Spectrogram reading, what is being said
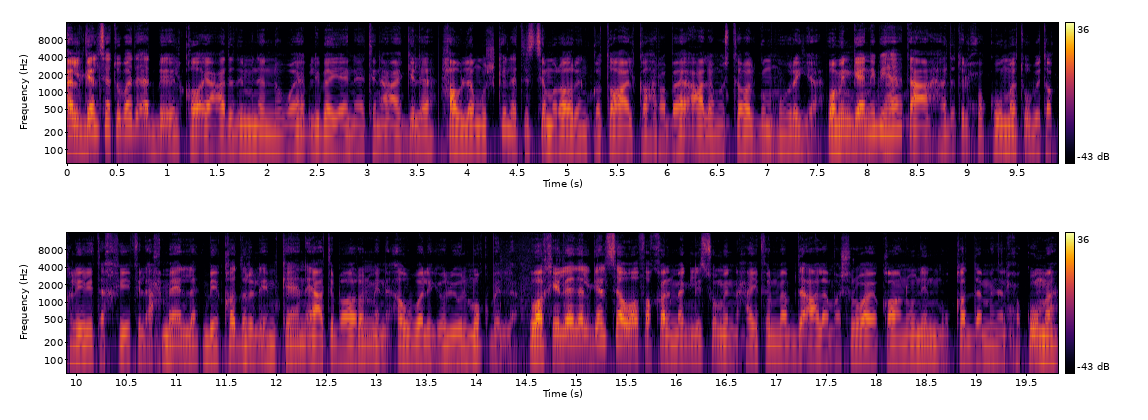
الجلسة بدأت بإلقاء عدد من النواب لبيانات عاجلة حول مشكلة استمرار انقطاع الكهرباء على مستوى الجمهورية، ومن جانبها تعهدت الحكومة بتقليل تخفيف الأحمال بقدر الإمكان اعتبارا من أول يوليو المقبل. وخلال الجلسة وافق المجلس من حيث المبدأ على مشروع قانون مقدم من الحكومة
